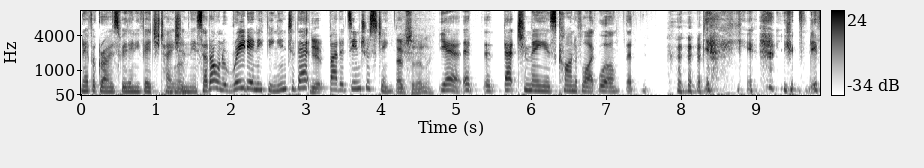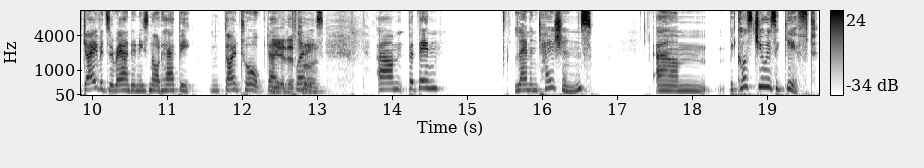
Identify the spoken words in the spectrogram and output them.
never grows with any vegetation there. So I don't want to read anything into that, yep. but it's interesting. Absolutely. Yeah, it, it, that to me is kind of like, well, that. if David's around and he's not happy, don't talk, David, yeah, please. Right. Um, but then Lamentations, um, because dew is a gift,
